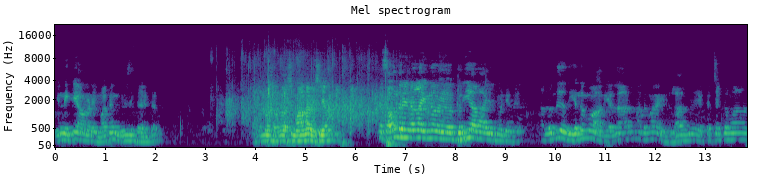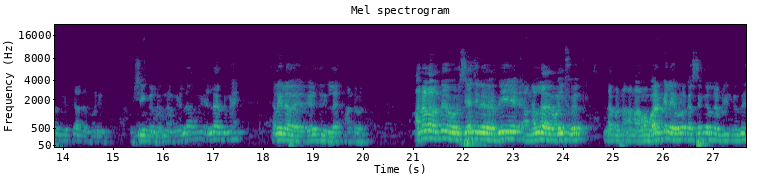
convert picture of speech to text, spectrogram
இன்னைக்கு அவனுடைய மகன் மியூசிக் டைரக்டர் ரொம்ப சந்தோஷமான விஷயம். இந்த இன்னும் பெரிய ஆளாக இருக்க வேண்டியது. அது வந்து அது என்னமோ அது எல்லாருமே அந்த மாதிரி எல்லாருமே எக்கச்சக்கமா இருக்காத மாதிரி விஷயங்கள் இருந்தவங்க எல்லாருமே எல்லாருக்குமே தலையில எழுத்து இல்லை ஆண்டவர். அதனால் வந்து ஒரு ஸ்டேஜில் அப்படியே நல்ல ஒய்ஃபு எல்லாம் பண்ணான் ஆனால் அவன் வாழ்க்கையில் எவ்வளோ கஷ்டங்கள் அப்படின்றது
